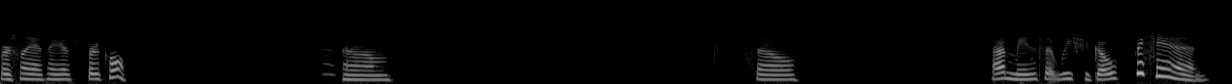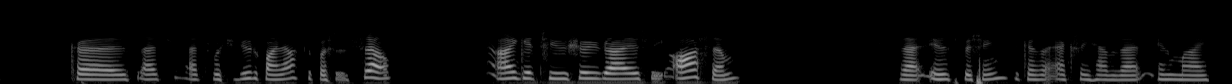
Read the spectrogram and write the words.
personally, I think it's pretty cool. Um, so that means that we should go fishing, cause that's that's what you do to find octopuses. So I get to show you guys the awesome that is fishing because I actually have that in my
